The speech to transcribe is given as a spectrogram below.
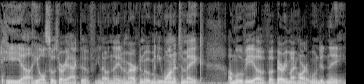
He uh, he also was very active, you know, in the Native American movement. He wanted to make a movie of uh, "Bury My Heart at Wounded Knee,"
